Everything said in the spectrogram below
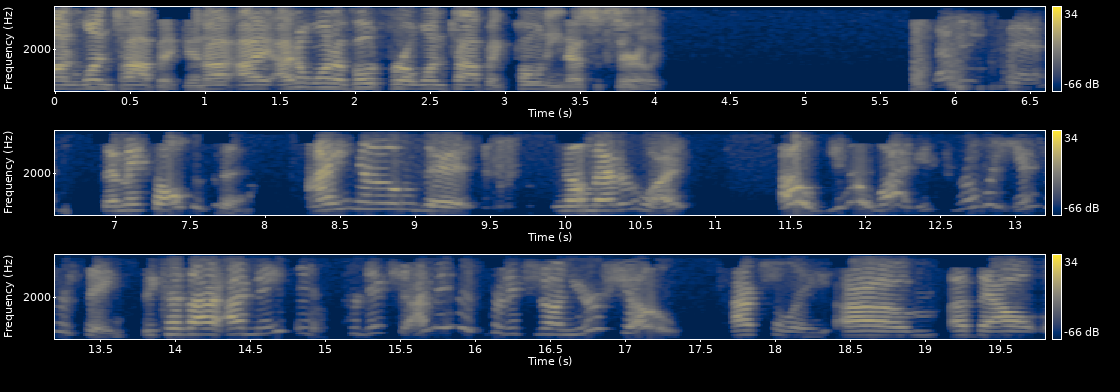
on one topic, and I, I, I don't want to vote for a one topic pony necessarily. That makes sense. That makes all the sense. I know that no matter what. Oh, you know what? It's really interesting because I, I made this prediction. I made this prediction on your show actually um, about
